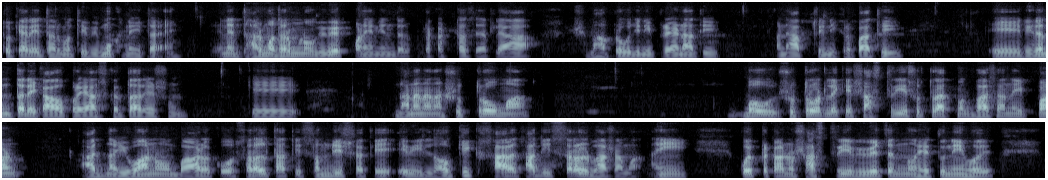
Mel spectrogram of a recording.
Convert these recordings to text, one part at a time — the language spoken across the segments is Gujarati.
તો ક્યારેય ધર્મથી વિમુખ નહીં થાય. એને ધર્મ ધર્મનો વિવેક પણ એની અંદર પ્રકટ થશે. એટલે આ મહાપ્રભુજીની પ્રેરણાથી અને આપશ્રીની કૃપાથી એ નિરંતર એક આવો પ્રયાસ કરતા રહેશું કે નાના નાના સૂત્રોમાં બહુ સૂત્રો એટલે કે શાસ્ત્રીય સૂત્રાત્મક ભાષા નહીં, પણ આજના યુવાનો, બાળકો સરળતાથી સમજી શકે એવી લૌકિક સાદી, સરળ ભાષામાં. અહીં કોઈ પ્રકારનો શાસ્ત્રીય વિવેચનનો હેતુ નહીં હોય,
